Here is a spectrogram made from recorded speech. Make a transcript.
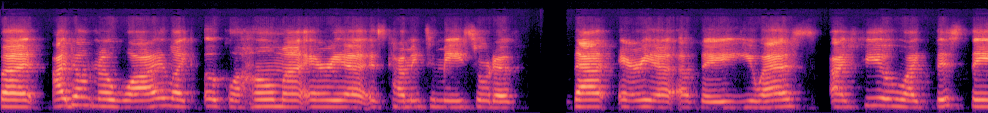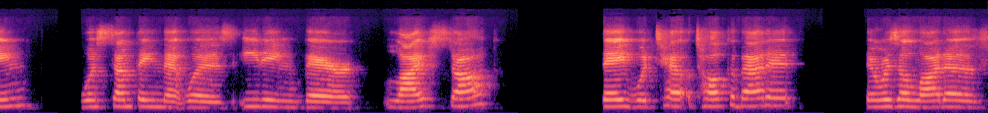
but I don't know why, like Oklahoma area is coming to me, sort of that area of the US. I feel like this thing was something that was eating their livestock. They would tell talk about it. There was a lot of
